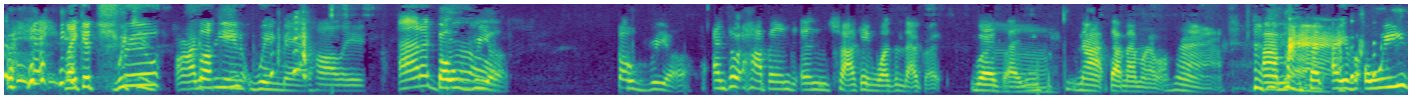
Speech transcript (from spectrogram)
Like a true honestly fucking wingman, Holly. At a for girl. real, for real. And so it happened, and shocking wasn't that great. Was Uh. like not that memorable. um, but I have always,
